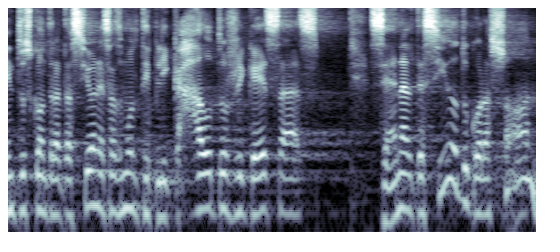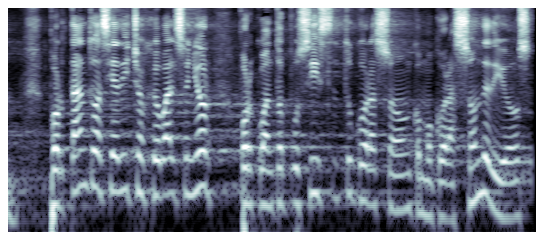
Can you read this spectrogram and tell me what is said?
en tus contrataciones has multiplicado tus riquezas se ha enaltecido tu corazón. Por tanto, así ha dicho Jehová el Señor, por cuanto pusiste tu corazón como corazón de Dios,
